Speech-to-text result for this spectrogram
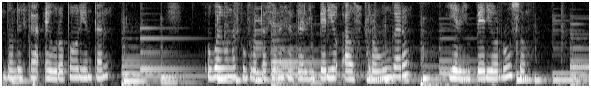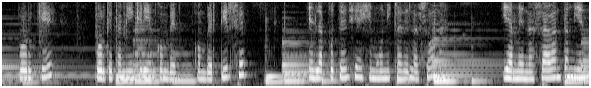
donde está Europa Oriental, hubo algunas confrontaciones entre el imperio austrohúngaro y el imperio ruso. ¿Por qué? Porque también querían convertirse en la potencia hegemónica de la zona y amenazaban también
